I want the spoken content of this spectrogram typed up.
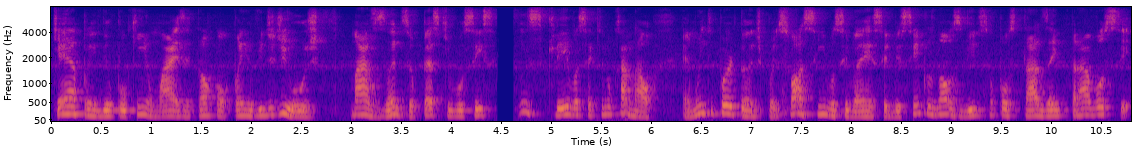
Quer aprender um pouquinho mais? Então acompanhe o vídeo de hoje. Mas antes eu peço que vocês inscrevam-se aqui no canal. É muito importante, pois só assim você vai receber sempre os novos vídeos que são postados aí para você.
